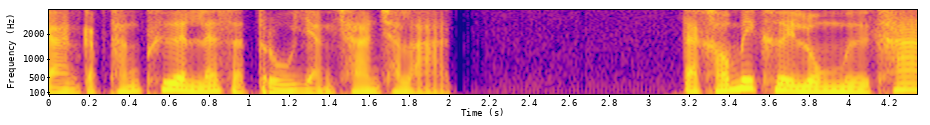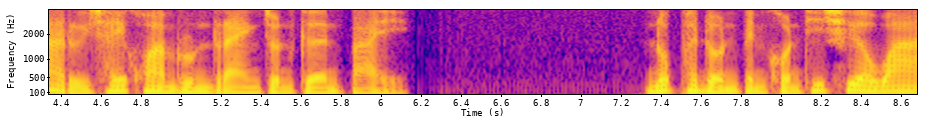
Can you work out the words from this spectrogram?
การกับทั้งเพื่อนและศัตรูอย่างชาญฉลาด แต่เขาไม่เคยลงมือฆ่าหรือใช้ความรุนแรงจนเกินไป นพดลเป็นคนที่เชื่อว่า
